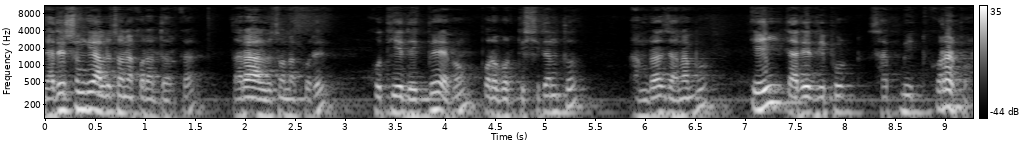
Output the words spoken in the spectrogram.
যাদের সঙ্গে আলোচনা করার দরকার, তারা আলোচনা করে খতিয়ে দেখবে এবং পরবর্তী সিদ্ধান্ত আমরা জানাব এই তাদের রিপোর্ট সাবমিট করার পর।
